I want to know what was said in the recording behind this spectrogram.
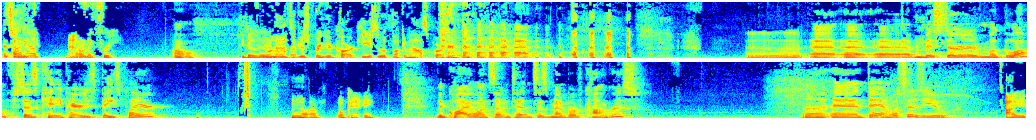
It's I only- have Matt for free. Oh, He doesn't You don't remember. have to. Just bring your car keys to a fucking house party. Uh, uh, uh, Mr. McGlumph says Katy Perry's bass player. Uh, okay. The Quiet One Seven Ten says member of Congress. Uh, and Dan, what says you? I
